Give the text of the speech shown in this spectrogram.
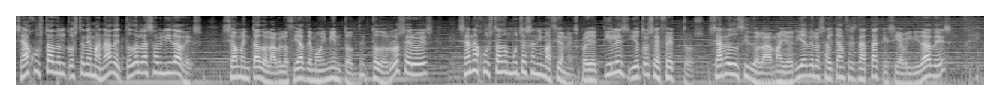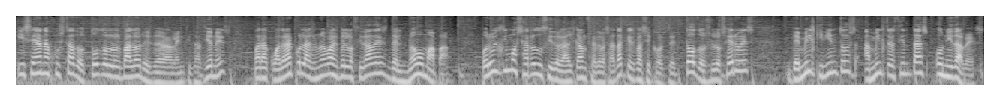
Se ha ajustado el coste de maná de todas las habilidades. Se ha aumentado la velocidad de movimiento de todos los héroes Se han ajustado muchas animaciones, proyectiles y otros efectos, se ha reducido la mayoría de los alcances de ataques y habilidades, y se han ajustado todos los valores de las ralentizaciones para cuadrar con las nuevas velocidades del nuevo mapa. Por último, se ha reducido el alcance de los ataques básicos de todos los héroes de 1500 a 1300 unidades.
